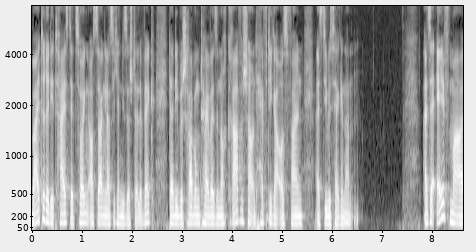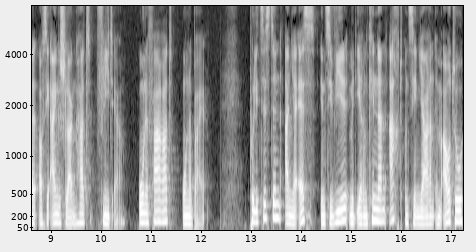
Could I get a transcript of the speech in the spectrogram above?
Weitere Details der Zeugenaussagen lasse ich an dieser Stelle weg, da die Beschreibungen teilweise noch grafischer und heftiger ausfallen als die bisher genannten. Als er elfmal auf sie eingeschlagen hat, flieht er. Ohne Fahrrad, ohne Beil. Polizistin Anja S. in Zivil mit ihren Kindern acht und zehn Jahren im Auto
